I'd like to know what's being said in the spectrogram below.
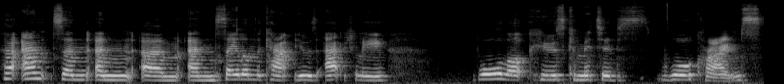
her aunts and and um and Salem the cat who is actually warlock who's committed war crimes.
